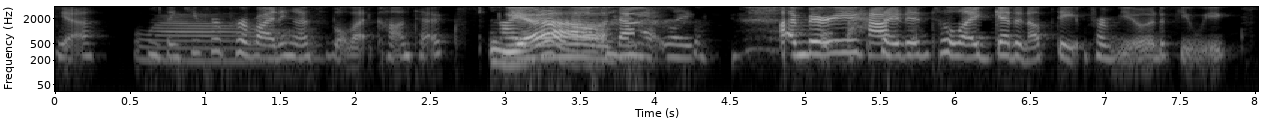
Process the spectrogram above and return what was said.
Yeah. Well, thank you for providing us with all that context. I Yeah. know, that like I'm very excited to like get an update from you in a few weeks.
